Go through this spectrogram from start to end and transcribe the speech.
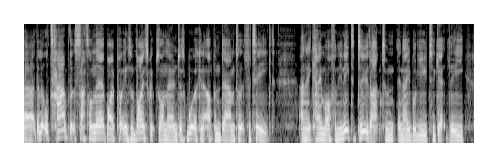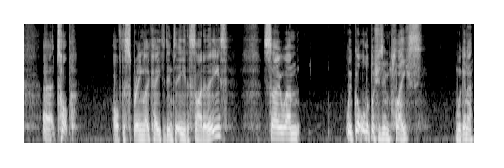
uh, the little tab that sat on there by putting some vice grips on there and just working it up and down until it fatigued. And it came off and you need to do that to enable you to get the uh, top of the spring located into either side of these. So um, we've got all the bushes in place. We're going to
